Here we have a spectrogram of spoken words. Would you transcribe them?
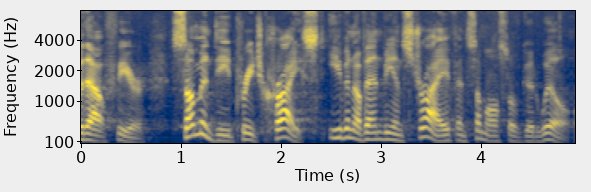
without fear. Some indeed preach Christ, even of envy and strife, and some also of goodwill.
